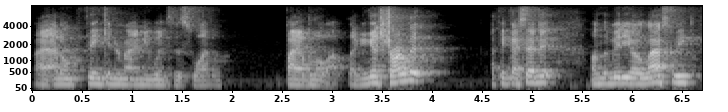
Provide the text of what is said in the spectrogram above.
I, I don't think Inter Miami wins this one by a blowout. Like against Charlotte, I think I said it on the video last week.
